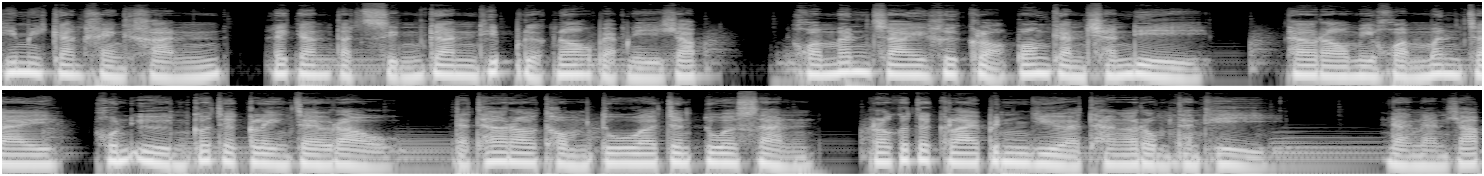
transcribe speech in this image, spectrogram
ที่มีการแข่งขัน และการตัดสินกันที่เปลือกนอกแบบนี้ครับ ความมั่นใจคือเกราะป้องกันชั้นดี ถ้าเรามีความมั่นใจ คนอื่นก็จะเกรงใจเรา แต่ถ้าเราถ่อมตัวจนตัวสั่น เราก็จะกลายเป็นเหยื่อทางอารมณ์ทันที ดังนั้นครับ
